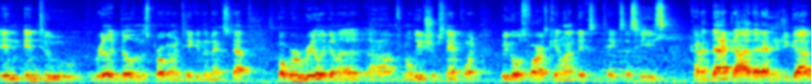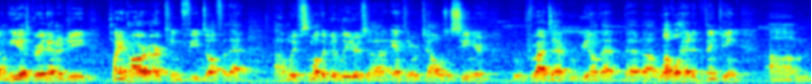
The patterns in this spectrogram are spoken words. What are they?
in, into really building this program and taking the next step. but we're really gonna, uh, from a leadership standpoint, we go as far as Kalon Dixon takes us. He's kind of that guy, that energy guy. When he has great energy, playing hard, our team feeds off of that. Um, we have some other good leaders. Uh, Anthony Rattel is a senior who provides that, you know, that, that uh, level-headed thinking. Um,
